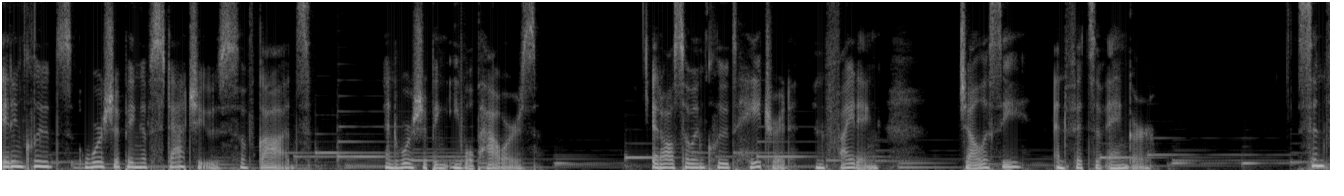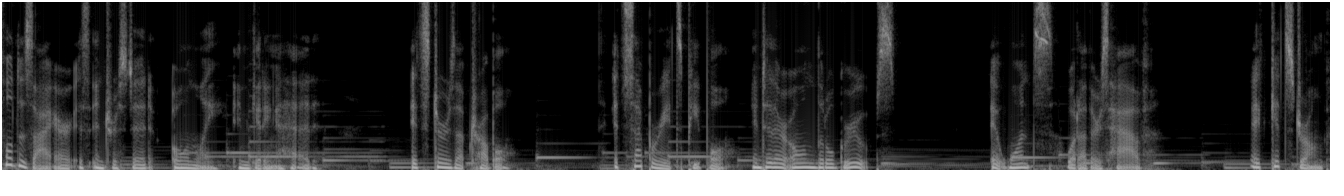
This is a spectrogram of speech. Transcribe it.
It includes worshiping of statues of gods and worshiping evil powers. It also includes hatred and fighting, jealousy, and fits of anger. Sinful desire is interested only in getting ahead. It stirs up trouble. It separates people into their own little groups. It wants what others have. It gets drunk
